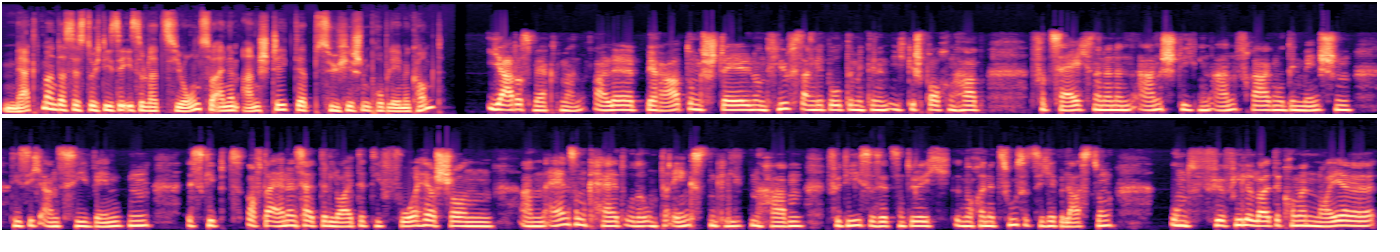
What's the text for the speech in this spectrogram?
Merkt man, dass es durch diese Isolation zu einem Anstieg der psychischen Probleme kommt? Ja, das merkt man. Alle Beratungsstellen und Hilfsangebote, mit denen ich gesprochen habe, verzeichnen einen Anstieg in Anfragen und in Menschen, die sich an sie wenden. Es gibt auf der einen Seite Leute, die vorher schon an Einsamkeit oder unter Ängsten gelitten haben. Für die ist es jetzt natürlich noch eine zusätzliche Belastung. Und für viele Leute kommen neue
